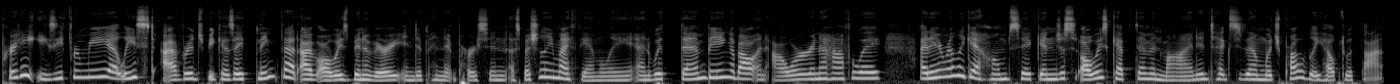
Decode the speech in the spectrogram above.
pretty easy for me, at least average, because I think that I've always been a very independent person, especially my family. And with them being about an hour and a half away, I didn't really get homesick and just always kept them in mind and texted them, which probably helped with that.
